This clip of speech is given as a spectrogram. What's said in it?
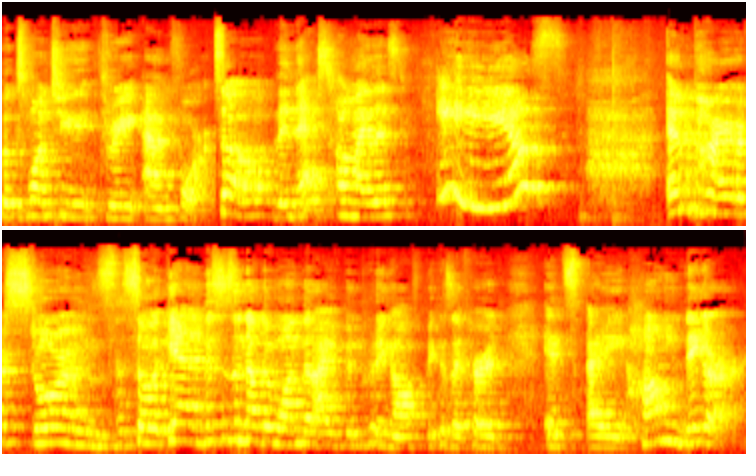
books one, two, three, and four. So the next on my list is Empire of Storms. So again, this is another one that I've been putting off because I've heard it's a humdinger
